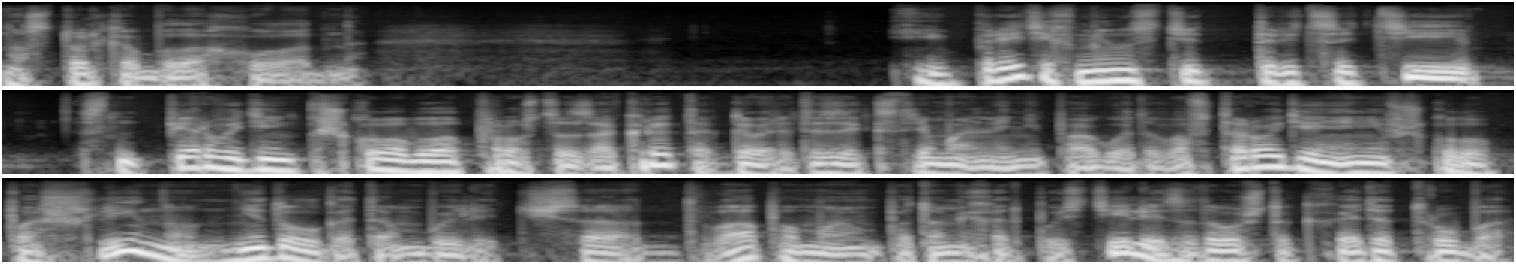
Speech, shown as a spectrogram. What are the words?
настолько было холодно. И при этих минус 30 первый день школа была просто закрыта, говорят, из-за экстремальной непогоды. Во второй день они в школу пошли, но недолго там были, часа два, по-моему, потом их отпустили из-за того, что какая-то труба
